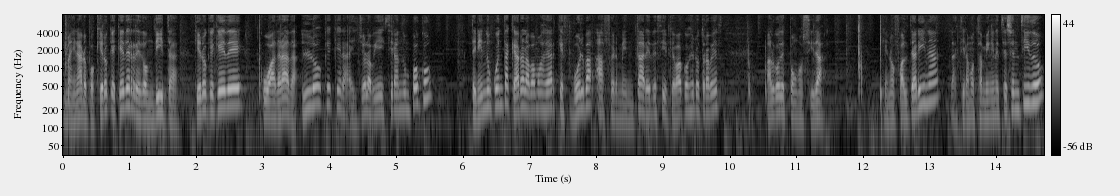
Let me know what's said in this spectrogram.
imaginaros, pues quiero que quede redondita, quiero que quede cuadrada, lo que queráis. Yo la voy a ir estirando un poco, teniendo en cuenta que ahora la vamos a dejar que vuelva a fermentar, es decir, que va a coger otra vez algo de esponjosidad que no falte harina, la estiramos también en este sentido,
